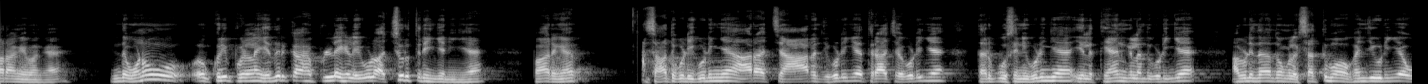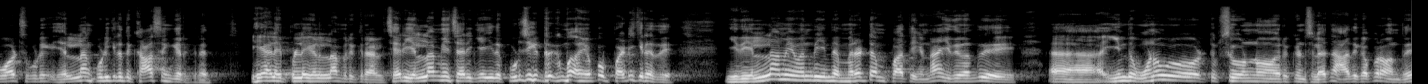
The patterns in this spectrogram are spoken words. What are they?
வராங்க இவங்க? இந்த உணவு குறிப்புகள்லாம் எதற்காக பிள்ளைகளை இவ்வளோ அச்சுறுத்துறீங்க நீங்கள் பாருங்கள் சாத்துக்குடி குடிங்க ஆராய்ச்சி ஆரஞ்சு குடிங்க திராட்சை குடிங்க தர்பூசணி குடிங்க இதில் தேன் கலந்து குடிங்க அப்படி தான் உங்களுக்கு சத்து மாவு கஞ்சி குடிங்க ஓட்ஸ் குடிங்க எல்லாம் குடிக்கிறதுக்கு காசு இங்கே இருக்கிறது. ஏழை பிள்ளைகள் எல்லாம் இருக்கிறார்கள். சரி எல்லாமே சரிங்க. இதை குடிச்சிக்கிட்டு இருக்கும்போது அவன் எப்போ படிக்கிறது? இது எல்லாமே வந்து இந்த மிரட்டம் பார்த்தீங்கன்னா இது வந்து இந்த உணவு டிப்ஸ் ஒன்றும் இருக்குன்னு சொல்லி அதுக்கப்புறம் வந்து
